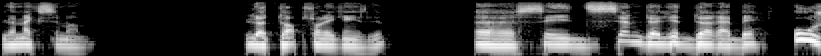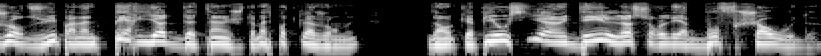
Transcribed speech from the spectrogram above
le maximum. Le top sur les 15 litres. Euh, c'est 10 cents de litres de rabais aujourd'hui pendant une période de temps, justement. C'est pas toute la journée. Donc, euh, puis aussi, il y a un deal là, sur les bouffes chaudes.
